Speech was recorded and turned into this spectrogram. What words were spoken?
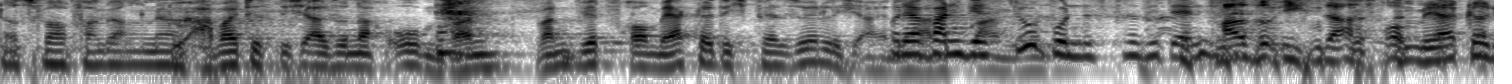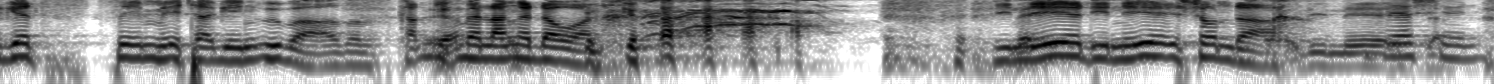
Das war vergangene. Du arbeitest dich also nach oben. Wann, wann wird Frau Merkel dich persönlich einladen? Oder wann wirst du Bundespräsident? Also ich saß Frau Merkel jetzt zehn Meter gegenüber. Also das kann nicht ja. mehr lange dauern. Die Nähe, die Nähe ist schon da. Die Nähe Sehr ist schön. Da.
